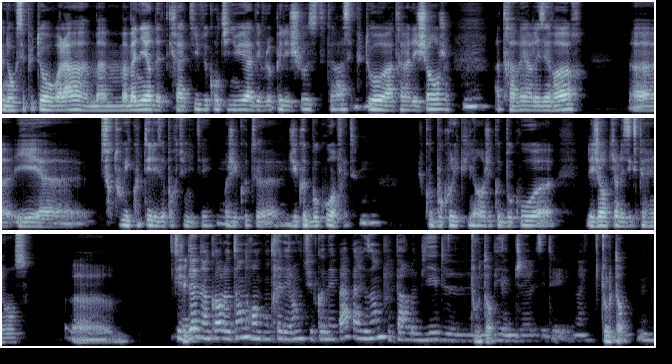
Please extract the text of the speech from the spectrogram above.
Et donc, c'est plutôt voilà, ma, ma manière d'être créatif, de continuer à développer les choses, etc. C'est plutôt à travers l'échange, à travers les erreurs euh, et surtout écouter les opportunités. Moi, j'écoute, j'écoute beaucoup en fait. J'écoute beaucoup les clients, j'écoute beaucoup les gens qui ont des expériences. Tu te donnes encore le temps de rencontrer des gens que tu connais pas, par exemple, par le biais de, Tout le de temps. B-Angels et des- ouais. tout le temps. Mhm.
